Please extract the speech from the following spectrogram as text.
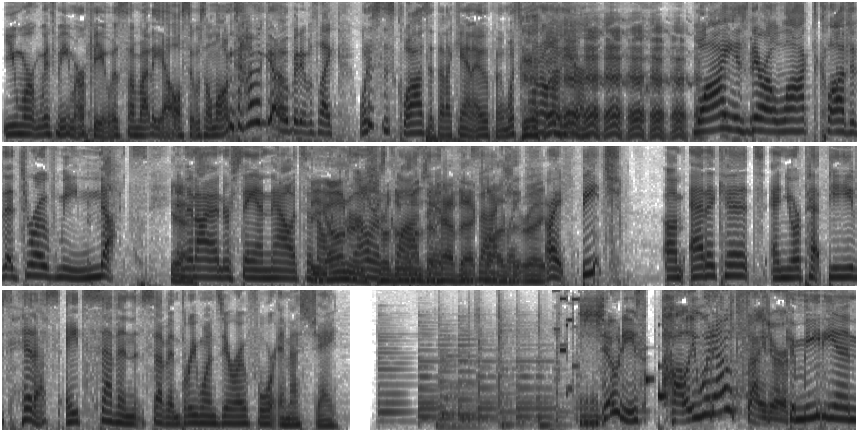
you weren't with me, Murphy. It was somebody else. It was a long time ago, but it was like, what is this closet that I can't open? What's going on here? Why is there a locked closet that drove me nuts? Yeah. And then I understand now it's an The owner- owners owner's are the ones that closet. have that exactly. closet, right. All right, beach um, etiquette and your pet peeves, hit us 877 3104 MSJ. Jody's Hollywood Outsider. Comedian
